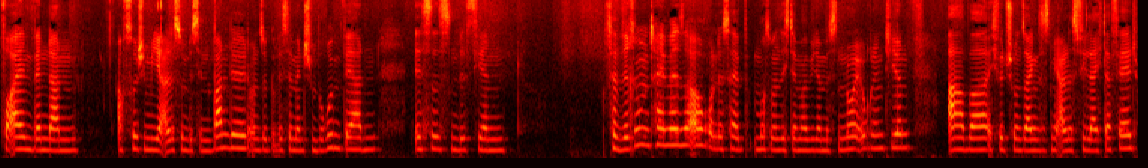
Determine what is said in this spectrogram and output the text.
Vor allem, wenn dann auf Social Media alles so ein bisschen wandelt und so gewisse Menschen berühmt werden, ist es ein bisschen verwirrend teilweise auch und deshalb muss man sich dann mal wieder ein bisschen neu orientieren. Aber ich würde schon sagen, dass es mir alles viel leichter fällt.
